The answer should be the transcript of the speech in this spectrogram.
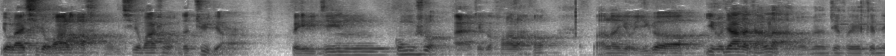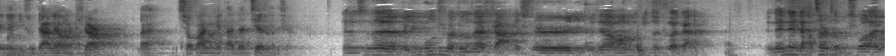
又来七九八了啊，我们七九八是我们的据点儿，北京公社，哎，这个画廊，完了有一个艺术家的展览，我们这回跟那个艺术家聊会儿天儿。来，小八，你给大家介绍一下。嗯，现在北京公社正在展的是艺术家王立军的个展，那那俩字儿怎么说来着？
